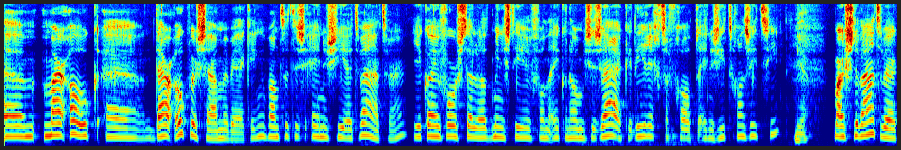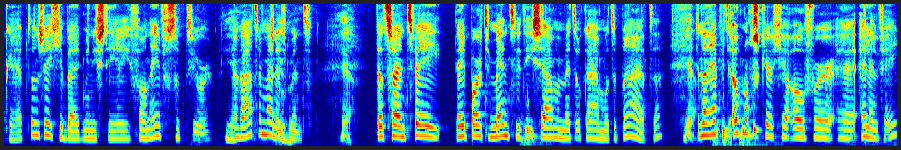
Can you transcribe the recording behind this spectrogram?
Um, maar ook uh, daar ook weer samenwerking, want het is energie uit water. Je kan je voorstellen dat het ministerie van Economische Zaken, die richt zich vooral op de energietransitie. Ja. Maar als je de waterwerken hebt, dan zit je bij het ministerie van Infrastructuur ja, en Watermanagement. Ja. Dat zijn twee departementen die samen met elkaar moeten praten. Ja. En dan heb je het ook nog eens een keertje over LNV.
